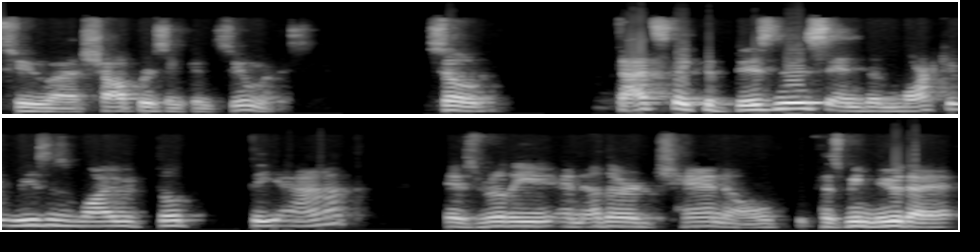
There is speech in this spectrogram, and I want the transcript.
to uh, shoppers and consumers. So that's like the business and the market reasons why we built the app is really another channel because we knew that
